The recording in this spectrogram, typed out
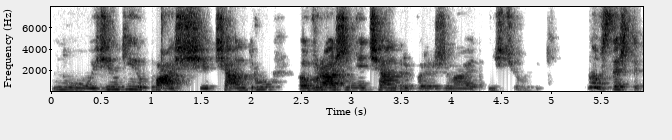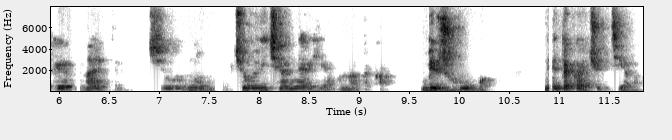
ну, жінки важче чандру, враження чандри переживають, ніж чоловіки. Ну, все ж таки, знаєте, ну, чоловіча енергія, вона така більш груба, не така чуттєва.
